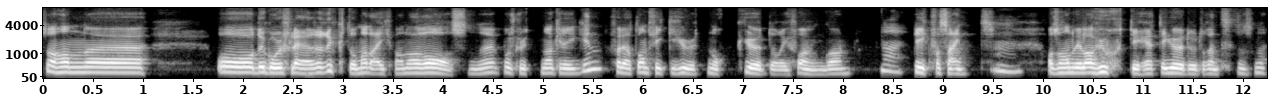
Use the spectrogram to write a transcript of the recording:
Så han eh, Og det går jo flere rykter om at Eichmann var rasende på slutten av krigen fordi at han fikk ikke ut nok jøder fra Ungarn. Nei. Det gikk for seint. Mm. Altså, han ville ha hurtighet i jødeutrenselsene.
